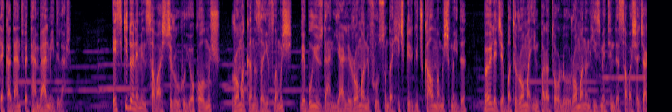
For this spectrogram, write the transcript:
dekadent ve tembel miydiler? Eski dönemin savaşçı ruhu yok olmuş, Roma kanı zayıflamış ve bu yüzden yerli Roma nüfusunda hiçbir güç kalmamış mıydı? Böylece Batı Roma İmparatorluğu Roma'nın hizmetinde savaşacak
